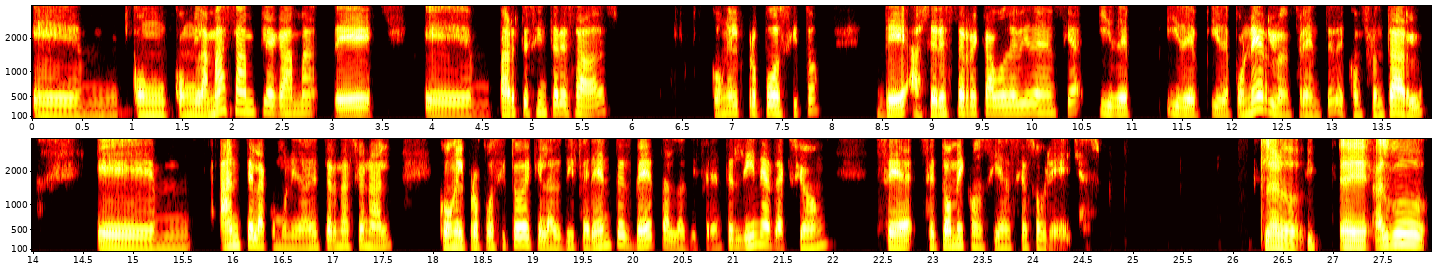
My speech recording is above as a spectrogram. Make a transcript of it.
eh, con, con, la más amplia gama de eh, partes interesadas con el propósito de hacer este recabo de evidencia y de, y de, y de ponerlo enfrente, de confrontarlo eh, ante la comunidad internacional con el propósito de que las diferentes betas, las diferentes líneas de acción, se, se tome conciencia sobre ellas. Claro, y, algo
